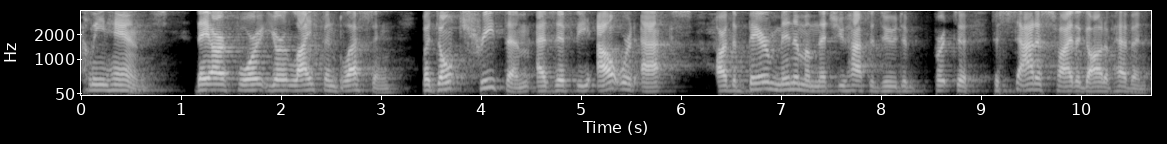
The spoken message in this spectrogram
clean hands. They are for your life and blessing, but don't treat them as if the outward acts are the bare minimum that you have to do to, for, to, to satisfy the God of heaven.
